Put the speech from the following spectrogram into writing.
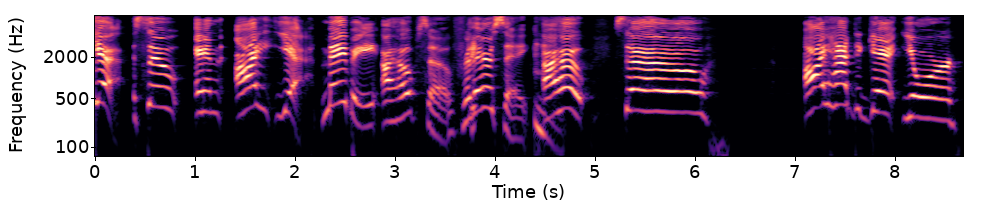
Yeah. So, and I, yeah, maybe, I hope so, for their sake. I mm. hope. So, I had to get your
